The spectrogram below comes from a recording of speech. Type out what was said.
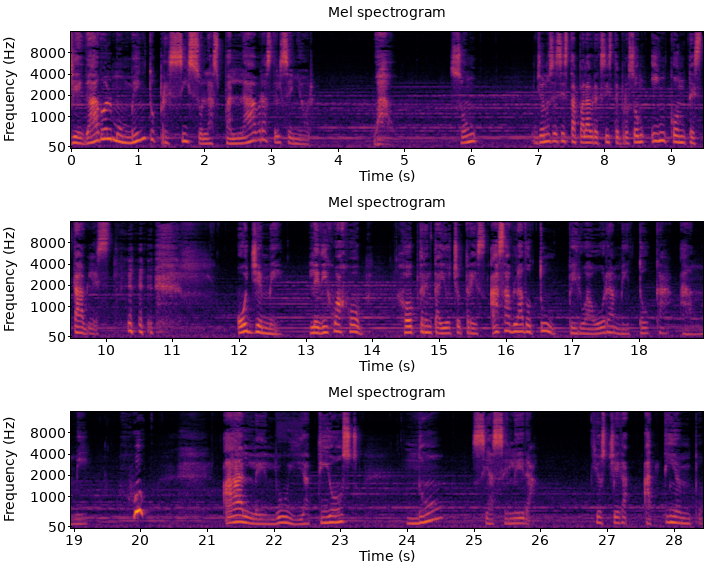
llegado el momento preciso, las palabras del Señor, wow, son, yo no sé si esta palabra existe, pero son incontestables. Óyeme, le dijo a Job, Job 38:3, has hablado tú, pero ahora me toca a mí. Aleluya, Dios no se acelera, Dios llega a tiempo.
